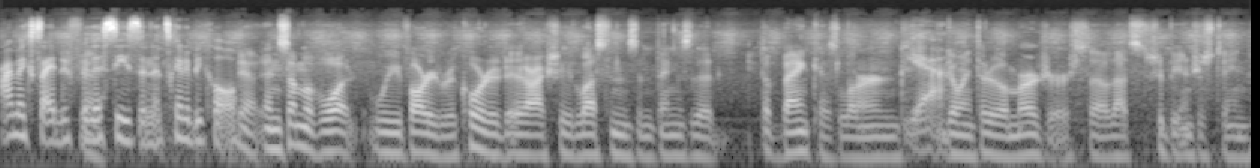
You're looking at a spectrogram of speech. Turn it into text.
I'm excited for Yeah. this season. It's going to be cool. Yeah, and some of what we've already recorded are actually lessons and things that the bank has learned Yeah. going through a merger. So that should be interesting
